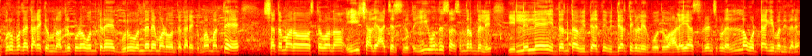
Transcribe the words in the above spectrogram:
ಅಪರೂಪದ ಕಾರ್ಯಕ್ರಮ ಆದರೂ ಕೂಡ ಒಂದು ಕಡೆ ಗುರು ವಂದನೆ ಮಾಡುವಂಥ ಕಾರ್ಯಕ್ರಮ, ಮತ್ತು ಶತಮಾನೋತ್ಸವನ ಈ ಶಾಲೆ ಆಚರಿಸಿರೋದು ಈ ಒಂದು ಸಂದರ್ಭದಲ್ಲಿ ಎಲ್ಲೆಲ್ಲೇ ಇದ್ದಂಥ ವಿದ್ಯಾರ್ಥಿ ವಿದ್ಯಾರ್ಥಿಗಳಿರ್ಬೋದು, ಹಳೆಯ ಸ್ಟೂಡೆಂಟ್ಸ್ಗಳು ಎಲ್ಲ ಒಟ್ಟಾಗಿ ಬಂದಿದ್ದಾರೆ.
